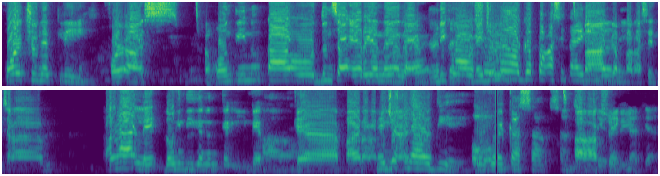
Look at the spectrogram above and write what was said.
fortunately for us, ang konti nung tao dun sa area na yun ah. Hindi ko Medyo sure. maaga pa kasi tayo Maaga doon pa eh. kasi tsaka tanghali, though hindi ganun kainit. Ah. Kaya para kami Medyo nasa- cloudy eh. Oo. Overcast sa something Ah, actually. like that yan.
